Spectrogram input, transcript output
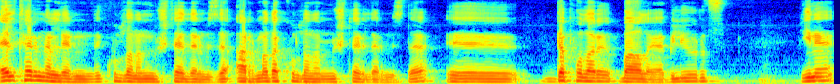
el terminallerini kullanan müşterilerimizde, armada kullanan müşterilerimizde e, depoları bağlayabiliyoruz. Yine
